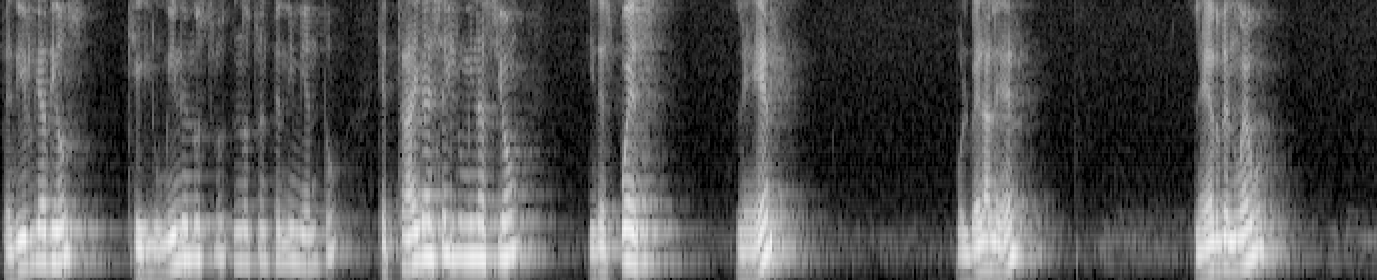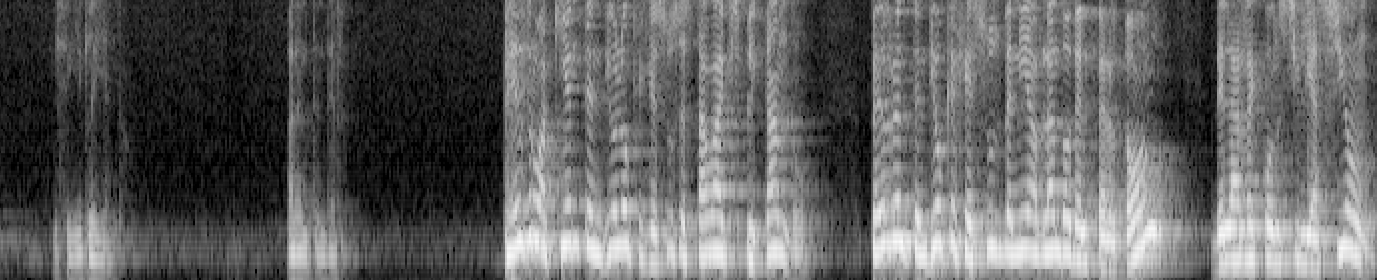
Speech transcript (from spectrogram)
pedirle a Dios que ilumine nuestro, nuestro entendimiento que traiga esa iluminación y después leer, volver a leer, leer de nuevo y seguir leyendo para entender. Pedro aquí entendió lo que Jesús estaba explicando. Pedro entendió que Jesús venía hablando del perdón, de la reconciliación.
